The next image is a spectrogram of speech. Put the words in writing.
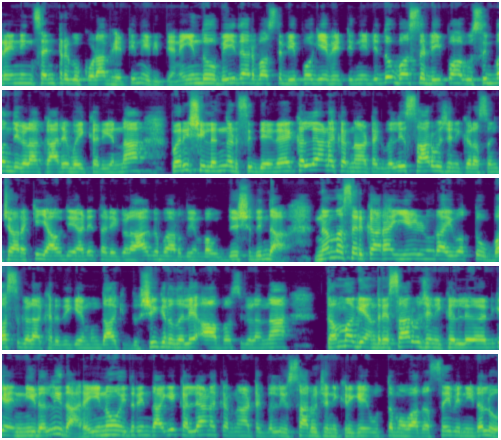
ಟ್ರೈನಿಂಗ್ ಸೆಂಟರ್ಗೂ ಕೂಡ ಭೇಟಿ ನೀಡಿದ್ದೇನೆ. ಇಂದು ಬೀದರ್ ಬಸ್ ಡಿಪೋಗೆ ಭೇಟಿ ನೀಡಿದ್ದು, ಬಸ್ ಡಿಪೋ ಹಾಗೂ ಸಿಬ್ಬಂದಿಗಳ ಕಾರ್ಯವೈಖರಿಯನ್ನ ಪರಿಶೀಲನೆ ನಡೆಸಿದ್ದೇನೆ. ಕಲ್ಯಾಣ ಕರ್ನಾಟಕದಲ್ಲಿ ಸಾರ್ವಜನಿಕರ ಸಂಚಾರಕ್ಕೆ ಯಾವುದೇ ಅಡೆತಡೆಗಳಾಗಬಾರದು ಎಂಬ ಉದ್ದೇಶದಿಂದ ನಮ್ಮ ಸರ್ಕಾರ ಏಳ್ನೂರ ಐವತ್ತು ಬಸ್ಗಳ ಖರೀದಿಗೆ ಮುಂದಾಗಿದ್ದು, ಶೀಘ್ರದಲ್ಲೇ ಆ ಬಸ್ಗಳನ್ನ ತಮಗೆ ಅಂದ್ರೆ ಸಾರ್ವಜನಿಕರಿಗೆ ನೀಡಲಿದ್ದಾರೆ. ಇನ್ನು ಇದರಿಂದಾಗಿ ಕಲ್ಯಾಣ ಕರ್ನಾಟಕದಲ್ಲಿ ಸಾರ್ವಜನಿಕರಿಗೆ ಉತ್ತಮವಾದ ಸೇವೆ ನೀಡಲು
